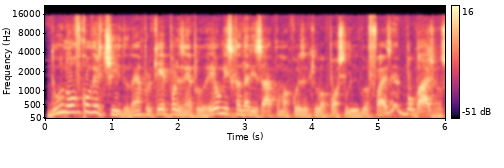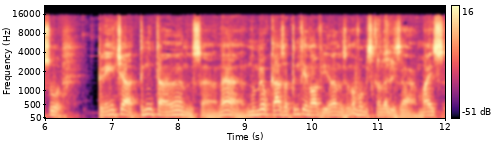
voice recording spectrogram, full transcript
do novo convertido, né? Porque, por exemplo, eu me escandalizar com uma coisa que o apóstolo Igor faz é bobagem. Eu sou crente há 30 anos, né? no meu caso há 39 anos, eu não vou me escandalizar, mas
